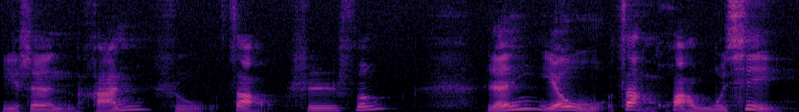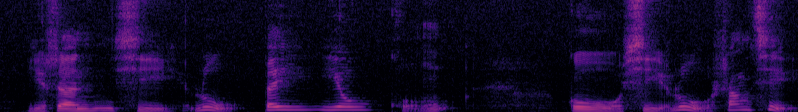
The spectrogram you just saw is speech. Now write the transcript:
以生寒暑燥湿风。人有五脏化五气，以生喜怒悲忧恐。故喜怒伤气，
